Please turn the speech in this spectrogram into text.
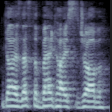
Guys, that's the bank heist job.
